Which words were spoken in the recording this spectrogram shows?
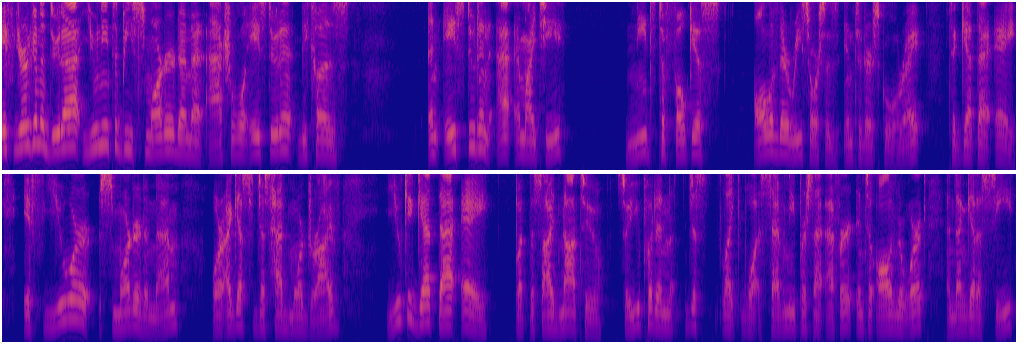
if you're gonna do that, you need to be smarter than an actual A student because an A student at MIT needs to focus all of their resources into their school, right? To get that A. If you were smarter than them, or I guess just had more drive, you could get that A, but decide not to. So you put in just like what, 70% effort into all of your work and then get a C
